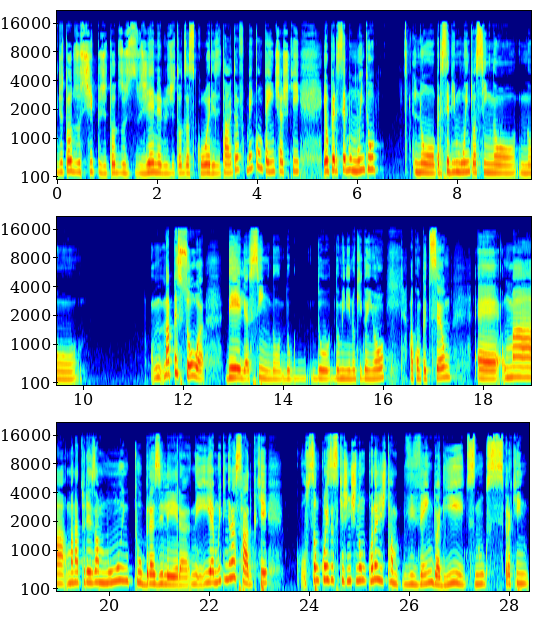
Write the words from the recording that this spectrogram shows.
de todos os tipos, de todos os gêneros, de todas as cores e tal. Então eu fico bem contente. Acho que eu percebo muito no percebi muito assim no, no na pessoa dele, assim, no, do, do, do menino que ganhou a competição, é uma, uma natureza muito brasileira. E é muito engraçado, porque são coisas que a gente não. Quando a gente tá vivendo ali, para quem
